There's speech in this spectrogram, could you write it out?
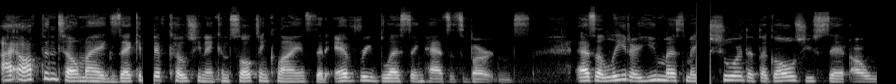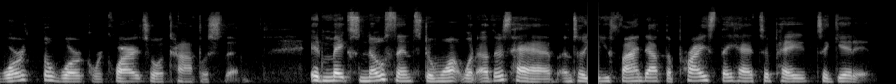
I often tell my executive coaching and consulting clients that every blessing has its burdens. As a leader, you must make sure that the goals you set are worth the work required to accomplish them. It makes no sense to want what others have until you find out the price they had to pay to get it.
